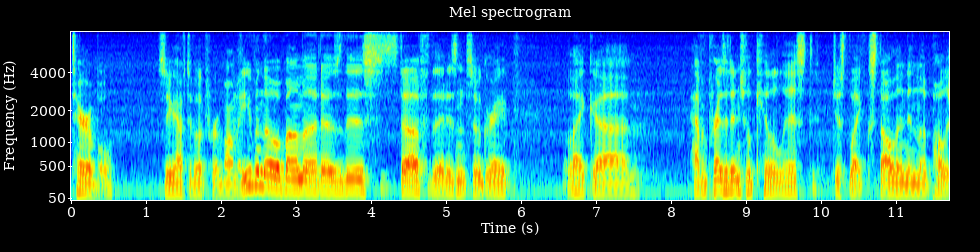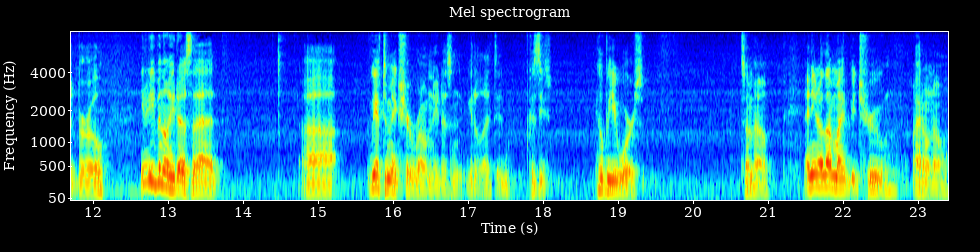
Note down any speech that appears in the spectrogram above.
terrible. So you have to vote for Obama, even though Obama does this stuff that isn't so great, like uh, have a presidential kill list, just like Stalin in the Politburo. You know, even though he does that, uh, we have to make sure Romney doesn't get elected because he's he'll be worse somehow. And you know that might be true. I don't know.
